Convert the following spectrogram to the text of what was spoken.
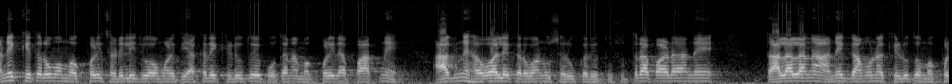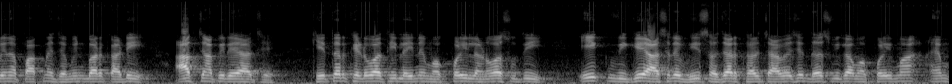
અનેક ખેતરોમાં મગફળી સડેલી જોવા મળી હતી. આખરે ખેડૂતોએ પોતાના મગફળીના પાકને આગને હવાલે કરવાનું શરૂ કર્યું હતું. સૂત્રાપાડા અને તાલાલાના અનેક ગામોના ખેડૂતો મગફળીના પાકને જમીન બહાર કાઢી આગ ચાંપી રહ્યા છે. ખેતર ખેડવાથી લઈને મગફળી લણવા સુધી એક વીઘે આશરે વીસ હજાર ખર્ચ આવે છે. દસ વીઘા મગફળીમાં એમ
